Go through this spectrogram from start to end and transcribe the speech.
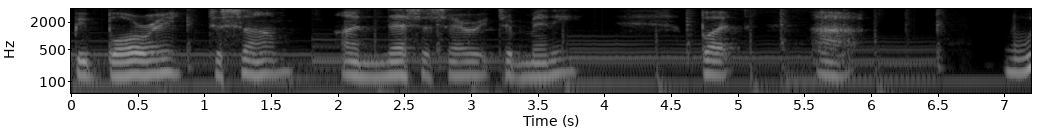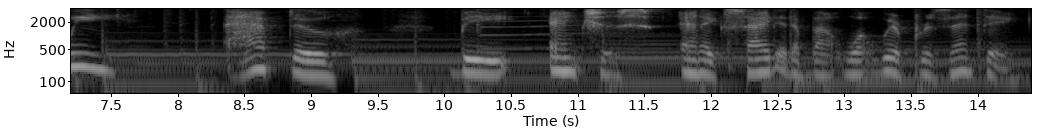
be boring to some, unnecessary to many, but uh, we have to be anxious and excited about what we're presenting.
